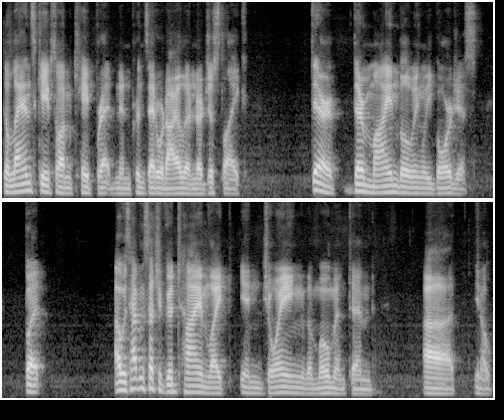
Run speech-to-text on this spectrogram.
The landscapes on Cape Breton and Prince Edward Island are just like they're they're mind-blowingly gorgeous. But I was having such a good time, like enjoying the moment, and uh, you know,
